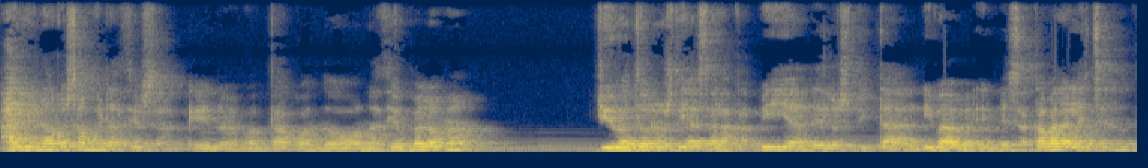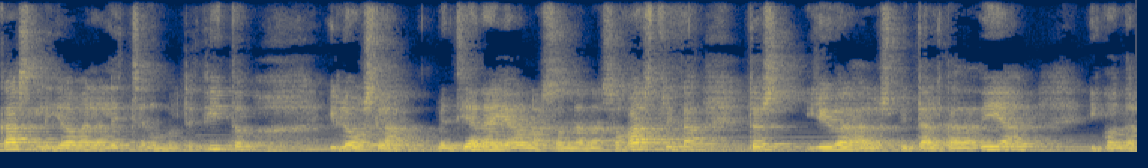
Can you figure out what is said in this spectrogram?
Hay una cosa muy graciosa que no he contado. Cuando nació Paloma, yo iba todos los días a la capilla del hospital, iba, me sacaba la leche en casa, le llevaba la leche en un botecito y luego se la metían ahí a una sonda nasogástrica. Entonces yo iba al hospital cada día y cuando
